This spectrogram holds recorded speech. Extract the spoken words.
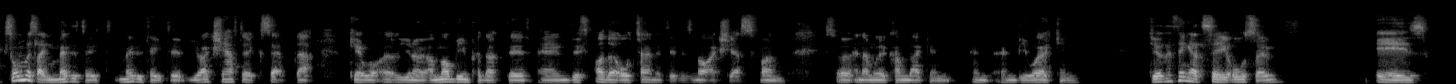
it's almost like meditate meditative. You actually have to accept that okay well uh, you know i'm not being productive and this other alternative is not actually as fun. So and i'm going to come back and and, and be working. The other thing i'd say also is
